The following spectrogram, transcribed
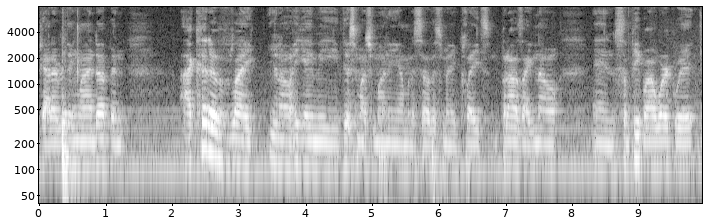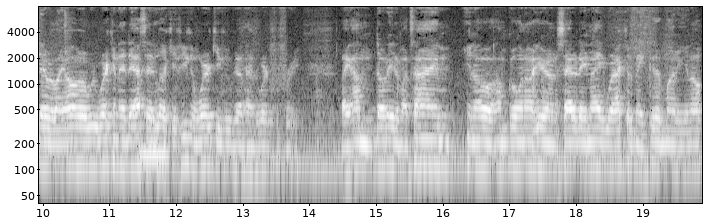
got everything lined up, and I could have like, you know, he gave me this much money. I'm gonna sell this many plates, but I was like, no. And some people I work with, they were like, "Oh, we're working that day." I said, "Look, if you can work, you're gonna have to work for free. Like I'm donating my time. You know, I'm going out here on a Saturday night where I could make good money. You know,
